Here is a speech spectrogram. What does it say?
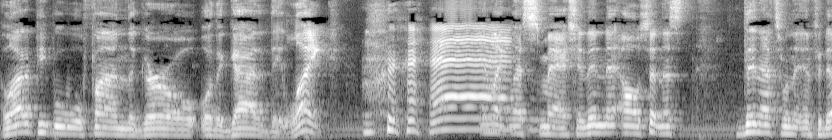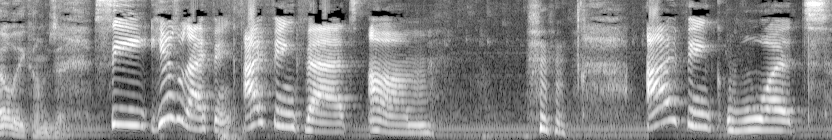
a lot of people will find the girl or the guy that they like and like let's smash, and then that, all of a sudden that's then that's when the infidelity comes in. See, here's what I think. I think that um I think what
